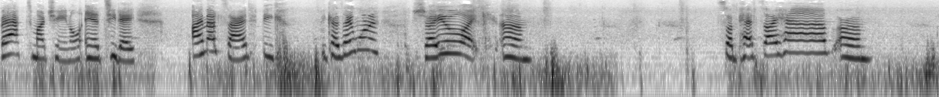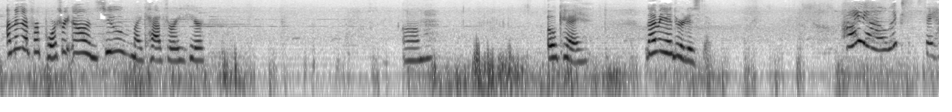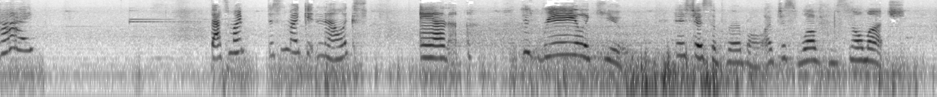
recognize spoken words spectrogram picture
back to my channel and today I'm outside be- because I want to show you like um, some pets I have. Um, I'm in the front porch right now and two of my cats right here. Um, okay, let me introduce them. Hi Alex, say hi. That's my this is my kitten Alex, and he's really cute. He's just a purple. I just love him so much.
